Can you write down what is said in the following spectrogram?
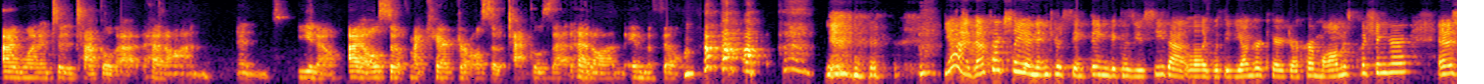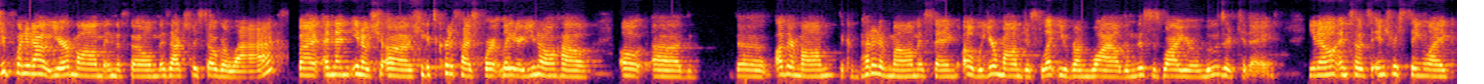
I wanted to tackle that head on and you know I also my character also tackles that head on in the film yeah, that's actually an interesting thing because you see that like with the younger character, her mom is pushing her, and as you pointed out, your mom in the film is actually so relaxed. But and then you know she, uh, she gets criticized for it later. You know how oh uh, the, the other mom, the competitive mom, is saying, oh well, your mom just let you run wild, and this is why you're a loser today. You know, and so it's interesting like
